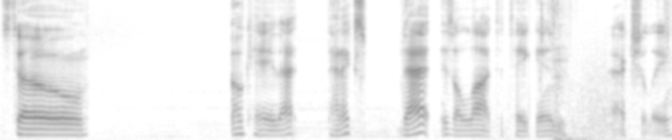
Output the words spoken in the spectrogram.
So, okay, that that ex that is a lot to take in, actually.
